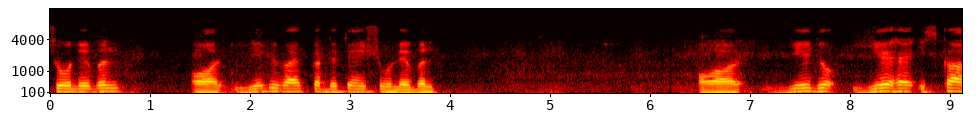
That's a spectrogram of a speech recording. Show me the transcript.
शो लेबल और ये भी गायब कर देते हैं, शो लेबल। और ये जो, ये है, इसका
